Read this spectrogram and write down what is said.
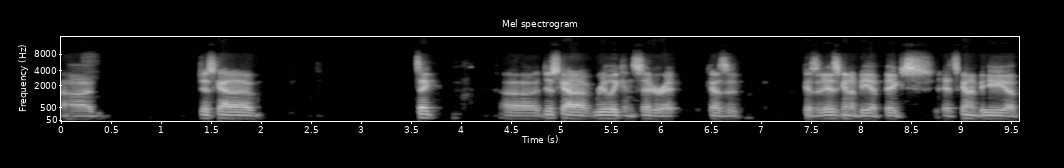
Uh, just gotta take uh, just gotta really consider it because it because it is going to be a big it's going to be a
